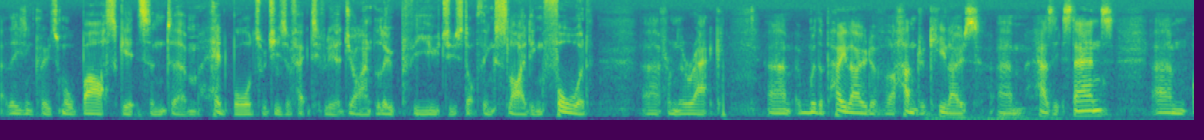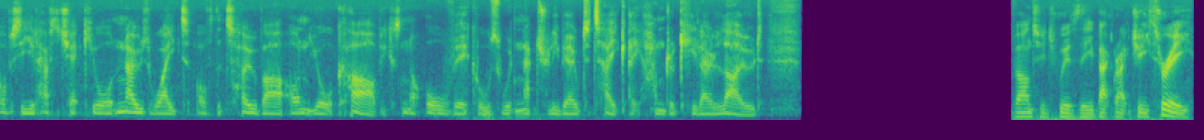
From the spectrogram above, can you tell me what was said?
Uh, these include small baskets and um, headboards, which is effectively a giant loop for you to stop things sliding forward uh, from the rack. Um, with a payload of 100 kilos um, as it stands, um, obviously you'd have to check your nose weight of the tow bar on your car because not all vehicles would naturally be able to take a 100 kilo load advantage with the Bak Rak G3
